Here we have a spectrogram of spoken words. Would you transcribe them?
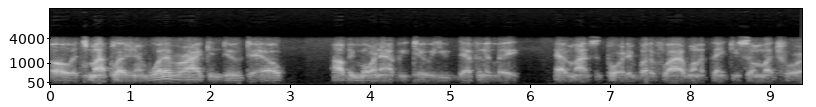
Oh, it's my pleasure, and whatever I can do to help, I'll be more than happy to. You definitely have my support. And Butterfly, I want to thank you so much for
